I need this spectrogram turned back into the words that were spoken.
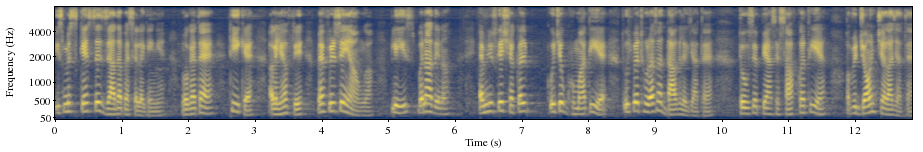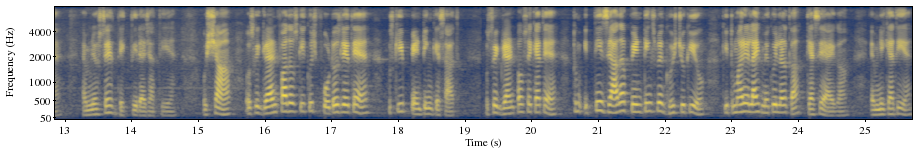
इसमें स्केच से ज़्यादा पैसे लगेंगे। वो कहता है, ठीक है, अगले हफ़्ते मैं फिर से यहाँ आऊँगा। प्लीज़ बना देना। एमली उसके शक्ल को जब घुमाती है तो उस पर थोड़ा सा दाग लग जाता है तो उसे प्यार से साफ़ करती है और फिर जॉन चला जाता है। एमली उसे देखती रह जाती है। उस शाम उसके ग्रैंडफादर उसकी कुछ फ़ोटोज़ लेते हैं, उसकी पेंटिंग के साथ। उसके ग्रैंडपा उसे कहते हैं, तुम इतनी ज़्यादा पेंटिंग्स में घुस चुकी हो कि तुम्हारे लाइफ में कोई लड़का कैसे आएगा? एमनी कहती है,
